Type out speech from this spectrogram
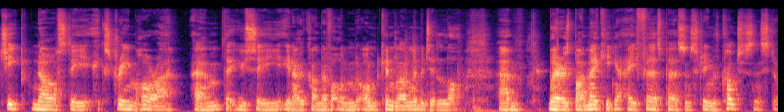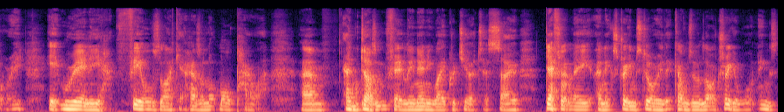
cheap, nasty, extreme horror um, that you see, you know, kind of on, on Kindle Unlimited a lot. Um, whereas by making it a first person stream of consciousness story, it really feels like it has a lot more power um, and doesn't feel in any way gratuitous. So, definitely an extreme story that comes with a lot of trigger warnings,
